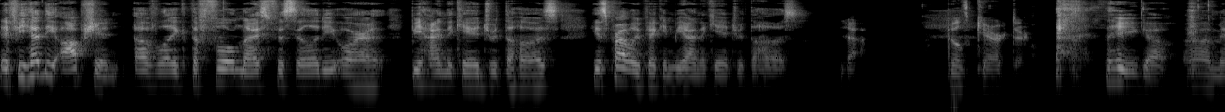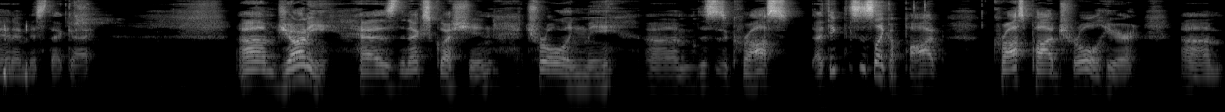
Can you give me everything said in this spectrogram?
if he had the option of like the full nice facility or behind the cage with the hose, he's probably picking behind the cage with the hose. Yeah. Builds character. There you go. Oh man, I missed that guy. Um, Johnny has the next question, trolling me. Um, this is a cross. I think this is like a pod, cross pod troll here. Um,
